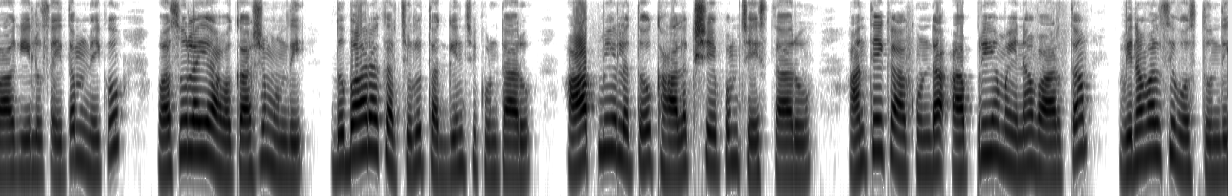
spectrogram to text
బాగీలు సైతం మీకు వసూలయ్యే అవకాశం ఉంది. దుబారా ఖర్చులు తగ్గించుకుంటారు. ఆత్మీయులతో కాలక్షేపం చేస్తారు. అంతేకాకుండా అప్రియమైన వార్త వినవలసి వస్తుంది.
